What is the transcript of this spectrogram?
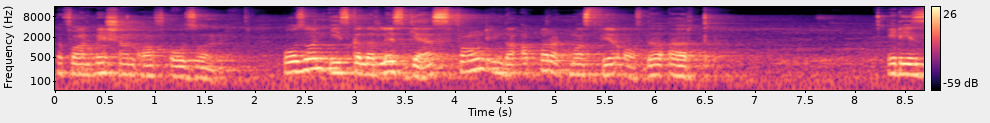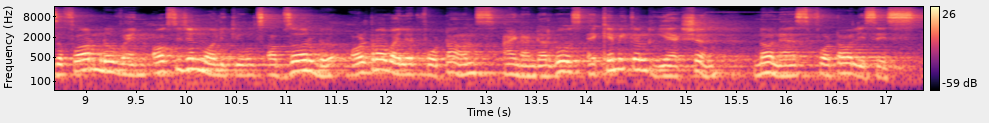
The formation of ozone. Ozone is colorless gas found in the upper atmosphere of the earth. It is formed when oxygen molecules absorb ultraviolet photons and undergoes a chemical reaction known as photolysis.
